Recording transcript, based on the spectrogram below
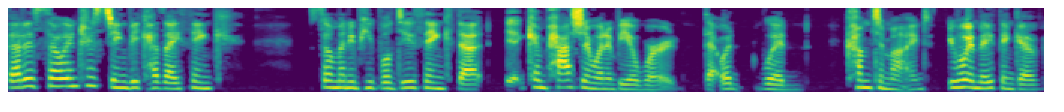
That is so interesting because I think so many people do think that compassion wouldn't be a word that would, would come to mind when they think of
